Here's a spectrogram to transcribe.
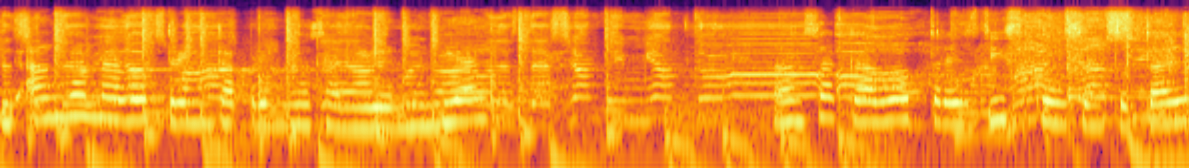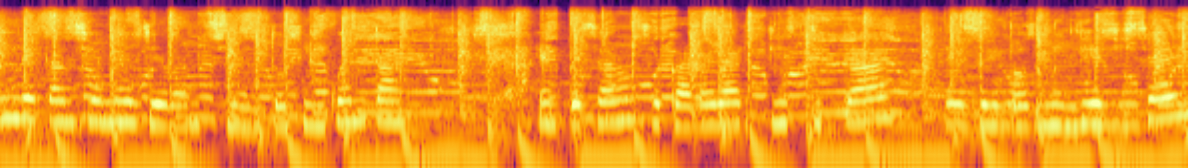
Han ganado 30 premios a nivel mundial. Han sacado 3 discos, en total de canciones llevan 150. Empezaron su carrera artística desde el 2016.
